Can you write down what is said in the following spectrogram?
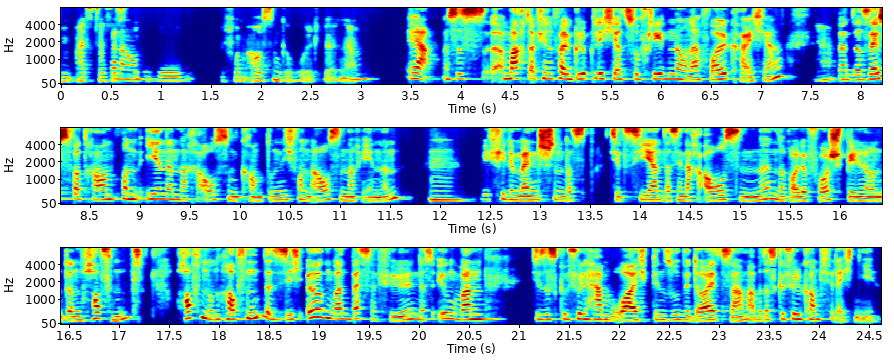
ähm, als dass genau. es irgendwo vom Außen geholt wird. Ne? Ja, es ist, macht auf jeden Fall glücklicher, zufriedener und erfolgreicher, ja. wenn das Selbstvertrauen von innen nach außen kommt und nicht von außen nach innen. Mhm. Wie viele Menschen das praktizieren, dass sie nach außen ne, eine Rolle vorspielen und dann hoffen, hoffen und hoffen, dass sie sich irgendwann besser fühlen, dass irgendwann dieses Gefühl haben, oh, ich bin so bedeutsam, aber das Gefühl kommt vielleicht nie.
